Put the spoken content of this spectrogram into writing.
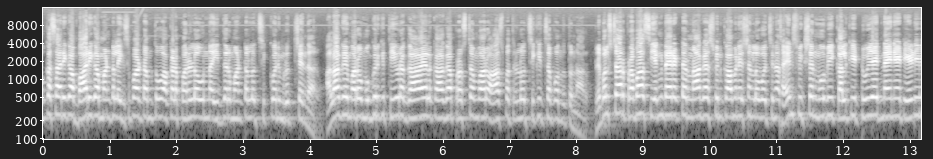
ఒక్కసారిగా భారీగా మంటలు ఎగిసిపడటంతో అక్కడ పనిలో ఉన్న ఇద్దరు మంటల్లో చిక్కుని మృతి చెందారు. అలాగే మరో ముగ్గురికి తీవ్ర గాయాలు కాగా ప్రస్తుతం వారు ఆసుపత్రిలో చికిత్స పొందుతున్నారు. Rebel star Prabhas young director Nag Ashwin కాంబినేషన్లో వచ్చిన సైన్స్ ఫిక్షన్ మూవీ కల్కి two eight nine eight AD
